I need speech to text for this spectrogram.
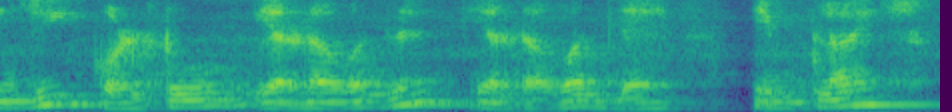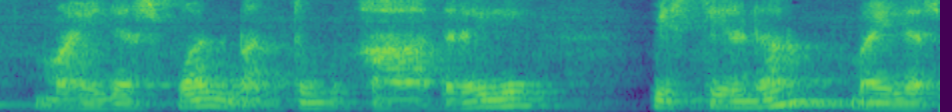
ಇಸ್ ಈಕ್ವಲ್ ಟು ಎರಡ ಒಂದಲೆ ಎರಡ ಒಂದಲೆ. ಇಂಪ್ಲಾಯ್ಸ್ ಮೈನಸ್ ಒನ್ ಬಂತು. ಆದರೆ ವಿಸ್ತೀರ್ಣ ಮೈನಸ್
